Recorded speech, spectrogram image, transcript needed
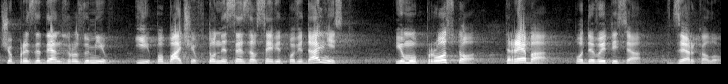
щоб президент зрозумів і побачив, хто несе за все відповідальність, йому просто треба подивитися в дзеркало.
